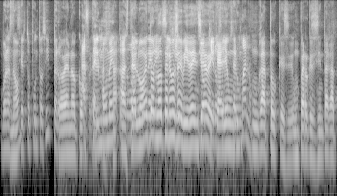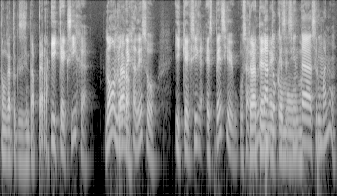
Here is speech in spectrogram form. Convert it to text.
Bueno, hasta ¿No? cierto punto sí, pero no hasta el momento. Ajá, Hasta va el momento no tenemos evidencia "Yo de que haya un ser un, humano". un gato que se- un perro que se sienta gato, un gato que se sienta perro. Y que exija. No, no Claro. deja de eso. Y que exija especie. O sea, Trátenme un gato que se sienta ser humano.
